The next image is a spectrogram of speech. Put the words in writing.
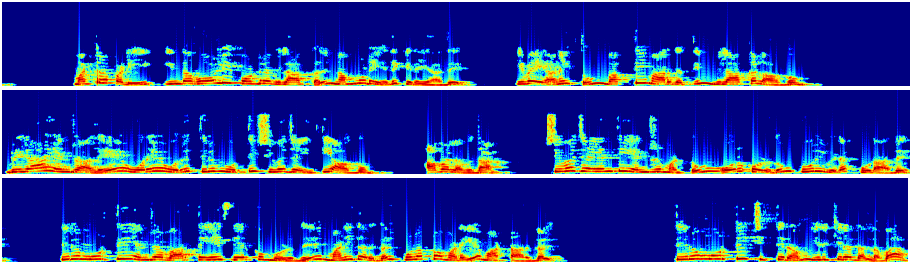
மற்றபடி இந்த ஹோலி போன்ற விழாக்கள் நம்முடையது கிடையாது. இவை அனைத்தும் பக்தி மார்க்கத்தின் விழாக்கள் ஆகும். விழா என்றாலே ஒரே ஒரு திருமூர்த்தி சிவ ஜெயந்தி ஆகும். அவ்வளவுதான். சிவ ஜெயந்தி என்று மட்டும் ஒரு பொழுதும் கூறிவிடக் கூடாது. திருமூர்த்தி என்ற வார்த்தையை சேர்க்கும் பொழுது மனிதர்கள் குழப்பமடைய மாட்டார்கள். திருமூர்த்தி சித்திரம் இருக்கிறதல்லவா?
